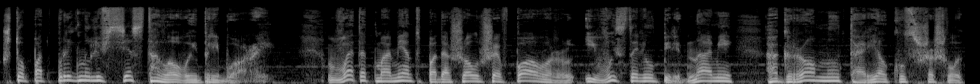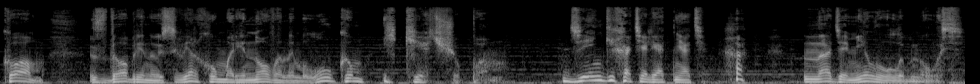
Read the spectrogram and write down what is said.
что подпрыгнули все столовые приборы. В этот момент подошел шеф-повар и выставил перед нами огромную тарелку с шашлыком, сдобренную сверху маринованным луком и кетчупом. «Деньги хотели отнять». Ха! Надя мило улыбнулась.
